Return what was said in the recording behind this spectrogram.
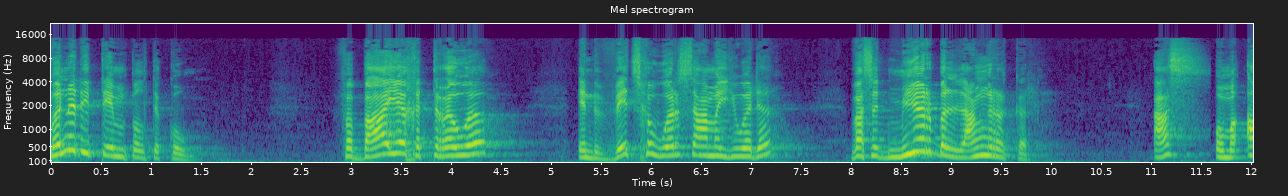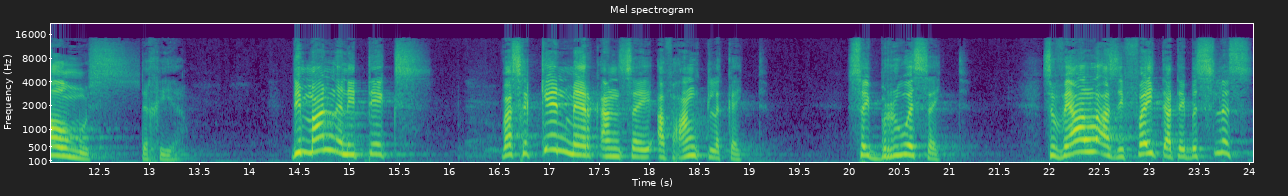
binne die tempel te kom. Vir baie getroue en wetsgehoorsame Jode was dit meer belangriker as om 'n almoes te gee. Die man in die teks was gekenmerk aan sy afhanklikheid, sy broosheid, sowel as die feit dat hy beslis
